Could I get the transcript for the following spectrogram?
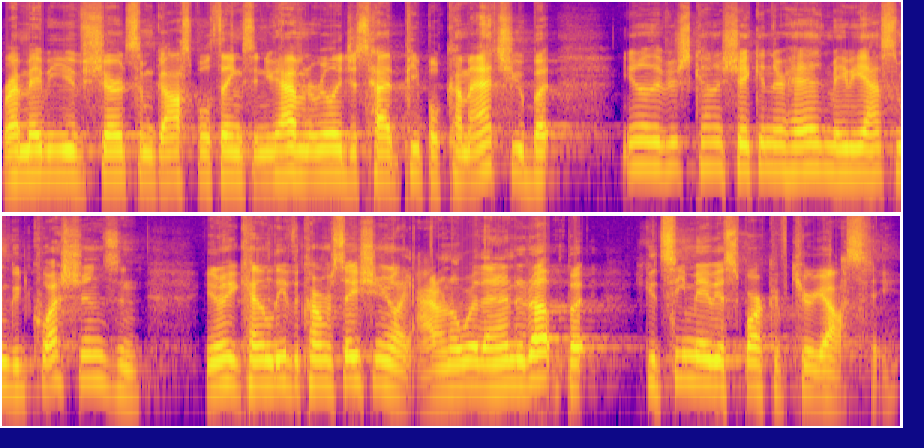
Right? Maybe you've shared some gospel things and you haven't really just had people come at you, but you know, they've just kind of shaken their head, maybe asked some good questions, and you know, you kind of leave the conversation, you're like, I don't know where that ended up, but you could see maybe a spark of curiosity.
